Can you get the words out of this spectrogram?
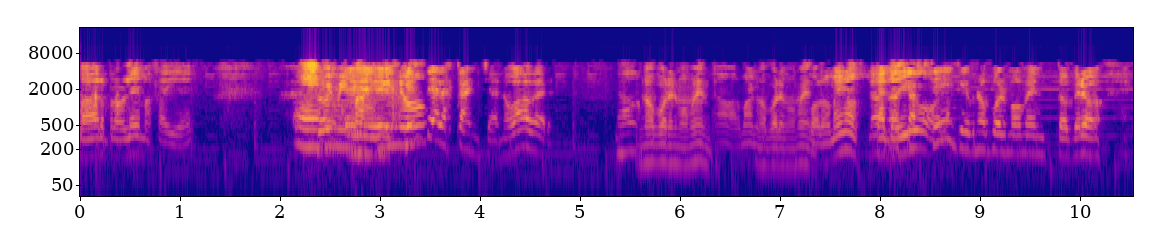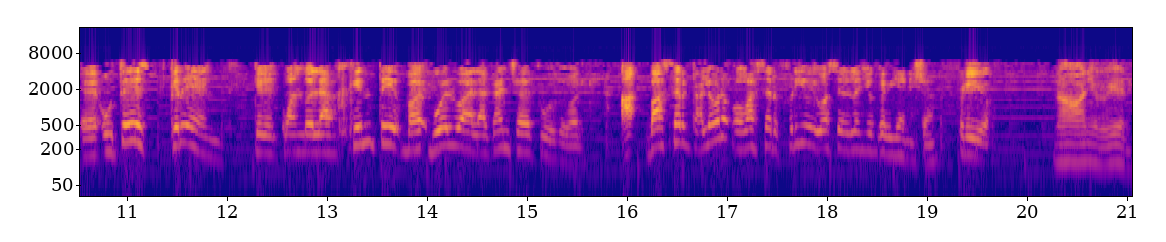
a haber problemas ahí, ¿eh? Yo me Eh, imagino... gente a las canchas, no va a haber. No. No por el momento, No, hermano. no por el momento. Por lo menos, No, ya no, te ya digo. sé que no por el momento, pero eh, ¿ustedes creen que cuando la gente va- vuelva a la cancha de fútbol, ah, ¿va a ser calor o va a ser frío y va a ser el año que viene ya? Frío. No, año que viene,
